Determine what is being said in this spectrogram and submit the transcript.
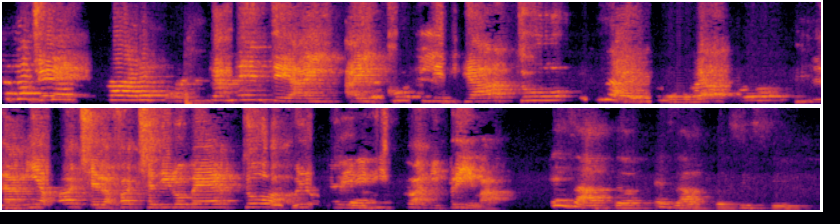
cioè, praticamente hai, hai collegato, esatto. hai la mia faccia e la faccia di Roberto a quello che avevi visto anni prima. Esatto, esatto, sì, sì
